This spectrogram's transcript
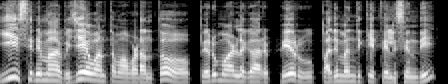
ఈ సినిమా విజయవంతమవడంతో పెరుమాళ్ళు గారి పేరు పది మందికి తెలిసింది.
